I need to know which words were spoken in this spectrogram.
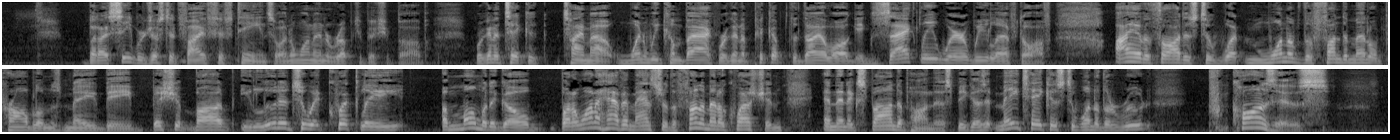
But I see we're just at 5:15, so I don't want to interrupt you, Bishop Bob. We're going to take a time out. When we come back, we're going to pick up the dialogue exactly where we left off. I have a thought as to what one of the fundamental problems may be. Bishop Bob alluded to it quickly a moment ago, but I want to have him answer the fundamental question and then expand upon this because it may take us to one of the root causes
